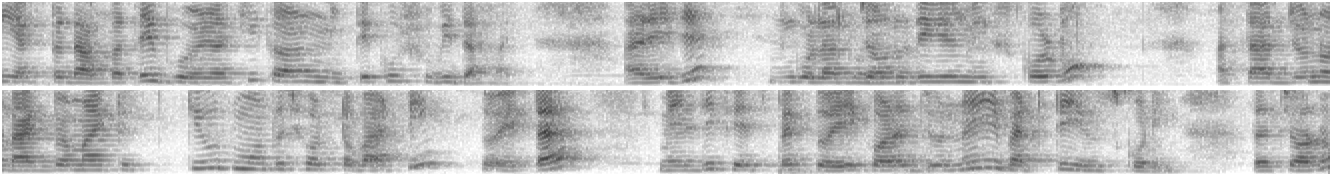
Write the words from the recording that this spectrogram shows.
এই একটা ডাব্বাতেই ভরে রাখি কারণ নিতে খুব সুবিধা হয়। আর এই যে গোলাপ জল দিয়ে মিক্স করব। আর তার জন্য রাখবে আমার একটা কিউট মতো ছোট্ট বাটি। তো এটা মেনলি ফেস প্যাক তৈরি করার জন্যই এই বাটিটা ইউজ করি। তা চলো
